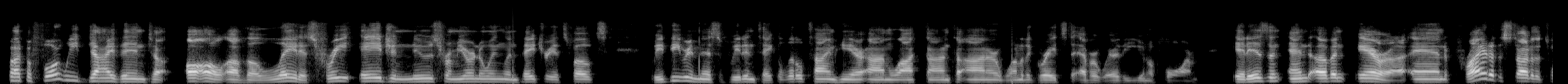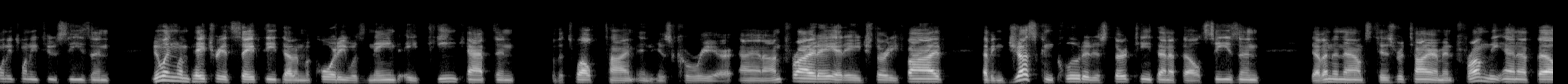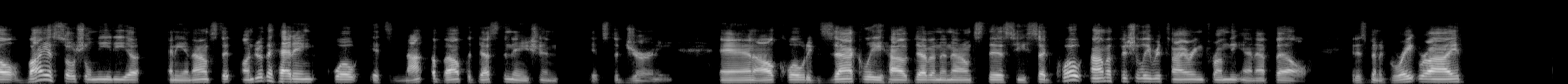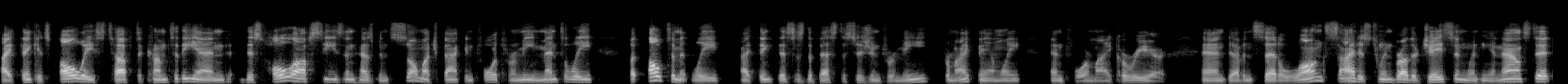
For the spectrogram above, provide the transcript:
But before we dive into all of the latest free agent news from your New England Patriots, folks, we'd be remiss if we didn't take a little time here on Locked On to honor one of the greats to ever wear the uniform. It is an end of an era. And prior to the start of the 2022 season, New England Patriots safety Devin McCourty was named a team captain for the 12th time in his career. And on Friday at age 35, having just concluded his 13th NFL season, Devin announced his retirement from the NFL via social media, and he announced it under the heading, quote, it's not about the destination, it's the journey. And I'll quote exactly how Devin announced this. He said, quote, I'm officially retiring from the NFL. It has been a great ride. I think it's always tough to come to the end. This whole offseason has been so much back and forth for me mentally, but ultimately, I think this is the best decision for me, for my family, and for my career. And Devin said, alongside his twin brother Jason, when he announced it,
